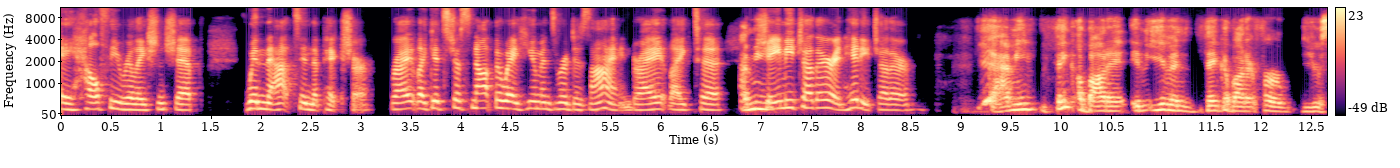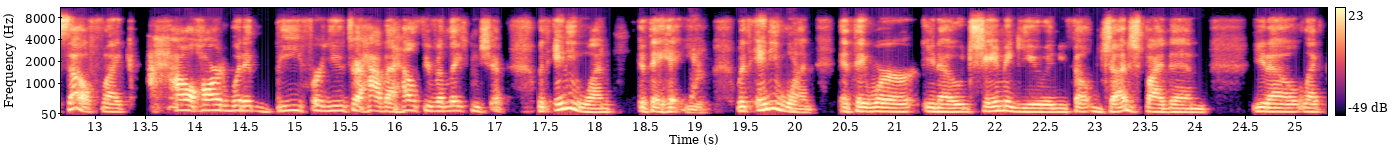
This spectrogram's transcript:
a healthy relationship when that's in the picture, right? Like it's just not the way humans were designed, right? Like to I mean, shame each other and hit each other. Yeah, I mean, think about it and even think about it for yourself. Like, how hard would it be for you to have a healthy relationship with anyone if they hit you, Yeah. with anyone if they were, you know, shaming you and you felt judged by them, you know, like,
